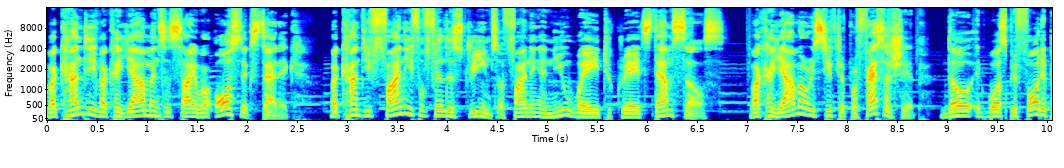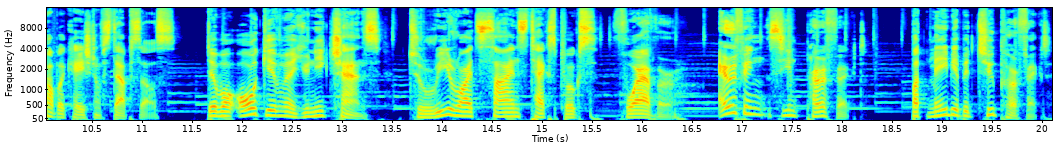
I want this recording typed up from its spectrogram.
Vacanti, Wakayama and Sasai were also ecstatic. Vacanti finally fulfilled his dreams of finding a new way to create stem cells. Wakayama received a professorship, though it was before the publication of STAP cells. They were all given a unique chance to rewrite science textbooks forever. Everything seemed perfect, but maybe a bit too perfect.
